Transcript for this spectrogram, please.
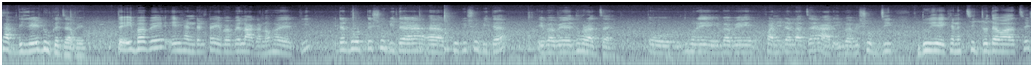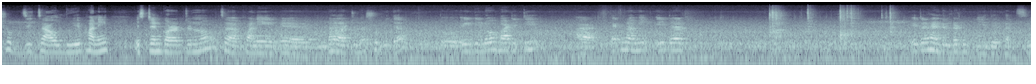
চাপ দিলেই ঢুকে যাবে। তো এইভাবে এই হ্যান্ডেলটা এভাবে লাগানো হয় আর কি। এটা ধরতে সুবিধা খুবই সুবিধা, এভাবে ধরা যায়। তো ধরে এভাবে পানি ডালা যায় আর এইভাবে সবজি ধুয়ে এখানে ছিদ্র দেওয়া আছে, সবজি চাউল ধুয়ে পানি স্ট্যান্ড করার জন্য পানি ঢালার জন্য সুবিধা। তো এই দিল বাটিটি। আর এখন আমি এটার এটার হ্যান্ডেলটা ঢুকিয়ে দেখাচ্ছি।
